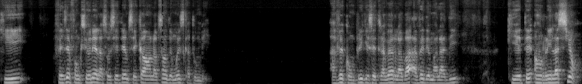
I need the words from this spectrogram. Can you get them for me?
qui faisait fonctionner la société MCK en l'absence de Moïse Katumbi, avait compris que ces travailleurs là-bas avaient des maladies qui étaient en relation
